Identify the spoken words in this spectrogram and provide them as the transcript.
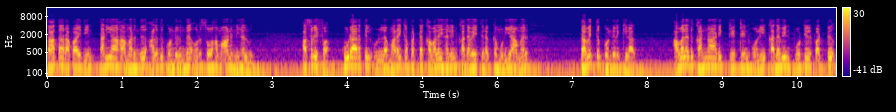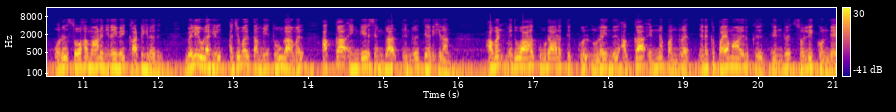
தாத்தா ரபாய்தீன் தனியாக அமர்ந்து அழுது கொண்டிருந்த ஒரு சோகமான நிகழ்வு. அஸ்ரிஃபா கூடாரத்தில் உள்ள மறைக்கப்பட்ட கவலைகளின் கதவை திறக்க முடியாமல் தவித்துக் கொண்டிருக்கிறாள். அவளது கண்ணாடி கீற்றின் ஒளி கதவின் பூட்டில் பட்டு ஒரு சோகமான நினைவை காட்டுகிறது. வெளி உலகில் அஜ்மல் தம்பி தூங்காமல் அக்கா எங்கே சென்றாள்? என்று தேடுகிறான். அவன் மெதுவாக கூடாரத்திற்குள் நுழைந்து அக்கா என்ன பண்ற? எனக்கு பயமா இருக்கு என்று சொல்லிக்கொண்டே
